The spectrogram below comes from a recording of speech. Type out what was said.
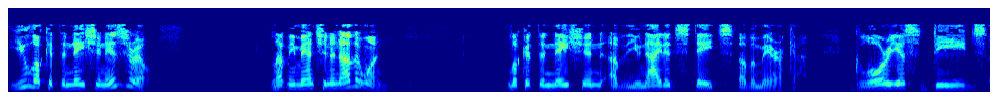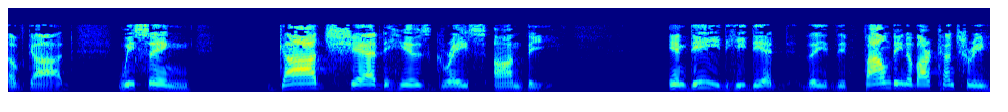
you look at the nation Israel. Let me mention another one. Look at the nation of the United States of America. Glorious deeds of God. We sing, God shed his grace on thee. Indeed, he did. The, the founding of our country,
